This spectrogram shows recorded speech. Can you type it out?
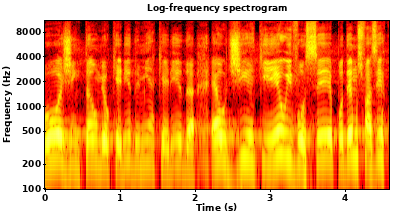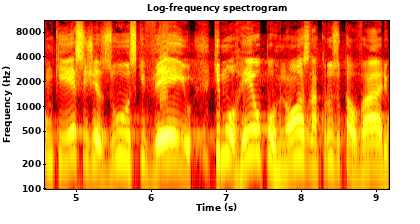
Hoje, então, meu querido e minha querida, é o dia que eu e você podemos fazer com que esse Jesus que veio, que morreu por nós na cruz do Calvário,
